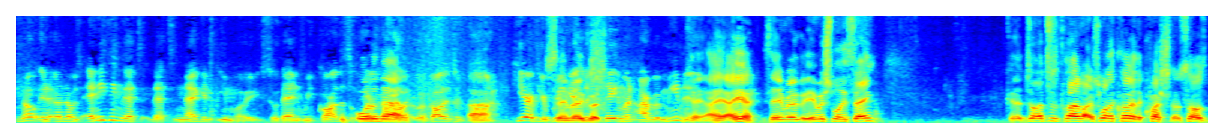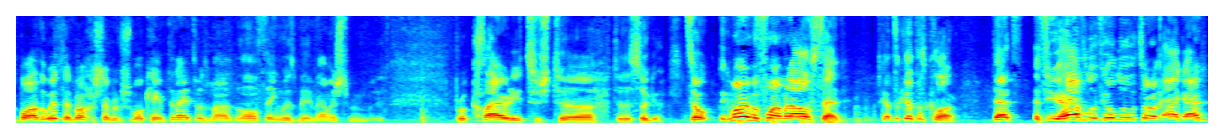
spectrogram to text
No, it, it knows anything that's that's negative imoy. So then, regardless, It's of automatic. kavan- regardless of Ah. here, if you're bringing the good. shame and arba minim, Okay, I, I hear. Saying very good. You hear what Shmuel is saying? Okay, let's just clarify. I just want to clarify the question. That's what I was bothered with. And Baruch Hashem, if Shmuel came tonight, it was my, the whole thing was mamish brought clarity to to, to the sugya. So the Gemara before Amar Aleph said, let's get this clear, that if you have if you're lulav tzarach agad,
